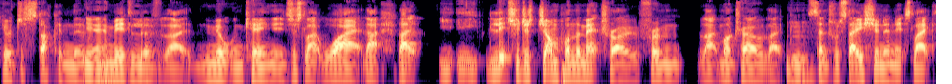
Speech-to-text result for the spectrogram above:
You're just stuck in the yeah. middle of like Milton Keynes. It's just like why, like, like you, you, literally just jump on the metro from like Montreal, like mm. Central Station, and it's like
